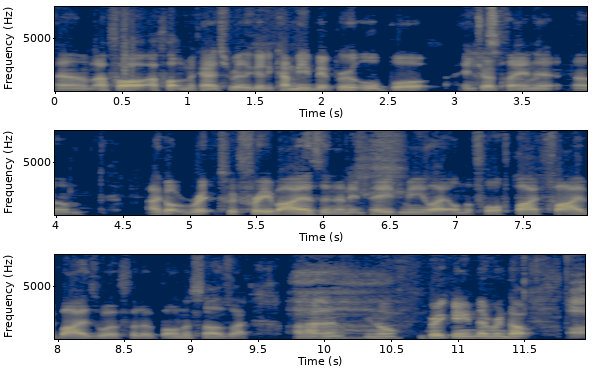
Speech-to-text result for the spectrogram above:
Um, I thought I thought the mechanics were really good. It can be a bit brutal, but I enjoyed That's playing alright. it. Um, I got ripped with three buys, and then it paid me like on the fourth buy five buys worth for the bonus. I was like, all right then, you know, great game, never in doubt. Uh,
